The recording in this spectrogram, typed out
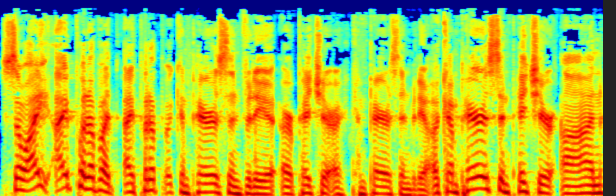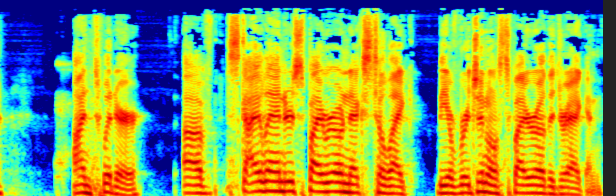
So I, I put up a I put up a comparison video or picture a comparison video a comparison picture on on Twitter of Skylander Spyro next to like the original Spyro the Dragon.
